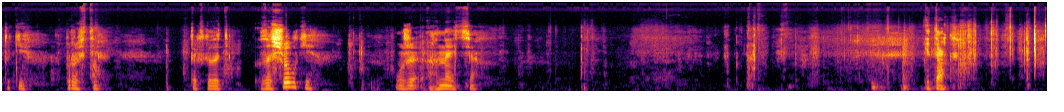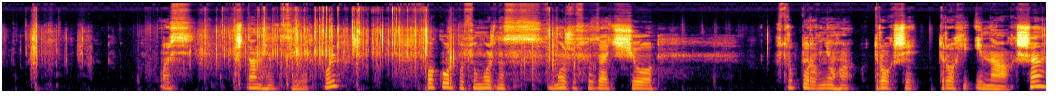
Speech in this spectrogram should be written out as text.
Такі прості, так сказати, защолки уже гнеться. І так. Ось штангель-циркуль. По корпусу можна, можу сказати, що структура в нього трохи, трохи інакша.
